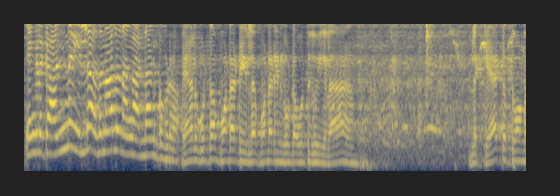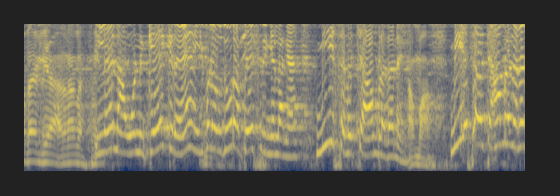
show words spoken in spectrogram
எங்களுக்கு அண்ணன் இல்ல அதனால நாங்க அண்ணான்னு கூப்பிடுறோம். எங்களுக்கு கொடுத்தா பொண்டாட்டி இல்லை பொண்டாட்டின்னு கூப்பிட்டா ஒத்துக்குவீங்களா? இல்லை கேட்க தோணுதா இல்லையா? அதனால. இல்ல நான் ஒண்ணு கேக்குறேன். இவ்வளவு தூரம் பேசுறீங்கல்லங்க. மீச வச்ச ஆம்பளை தானே? ஆமா. மீச வச்ச ஆம்பளை தானே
